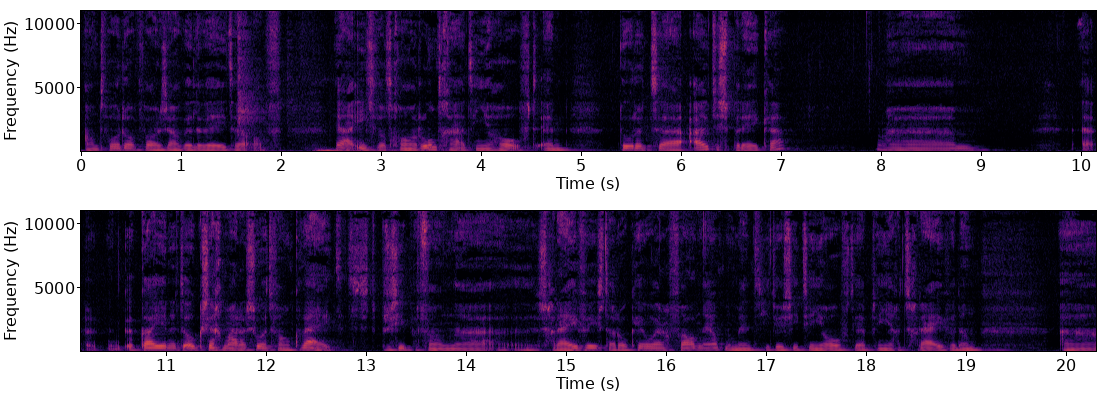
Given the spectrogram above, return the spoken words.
antwoorden op zou willen weten. Of ja, iets wat gewoon rondgaat in je hoofd. En door het uh, uit te spreken, uh, kan je het ook zeg maar een soort van kwijt principe van uh, schrijven is daar ook heel erg van. Op het moment dat je dus iets in je hoofd hebt en je gaat schrijven, dan uh,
